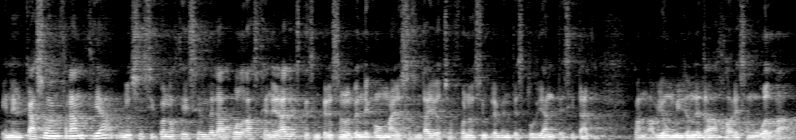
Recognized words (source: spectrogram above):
En el caso en Francia, no sé si conocéis el de las huelgas generales, que siempre se nos vende como mayo 68 fueron simplemente estudiantes y tal, cuando había un millón de trabajadores en huelga.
